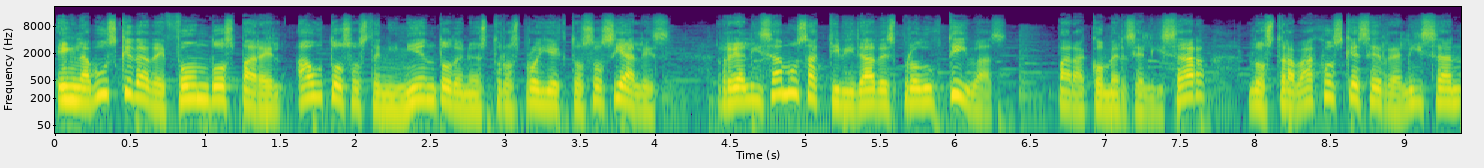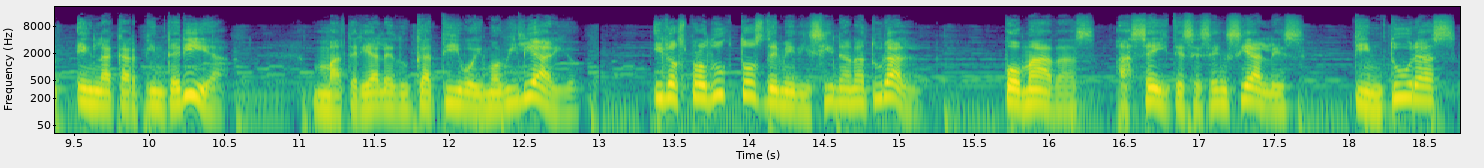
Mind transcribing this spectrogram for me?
En la búsqueda de fondos para el autosostenimiento de nuestros proyectos sociales, realizamos actividades productivas para comercializar los trabajos que se realizan en la carpintería, material educativo y mobiliario, y los productos de medicina natural, pomadas, aceites esenciales, tinturas,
